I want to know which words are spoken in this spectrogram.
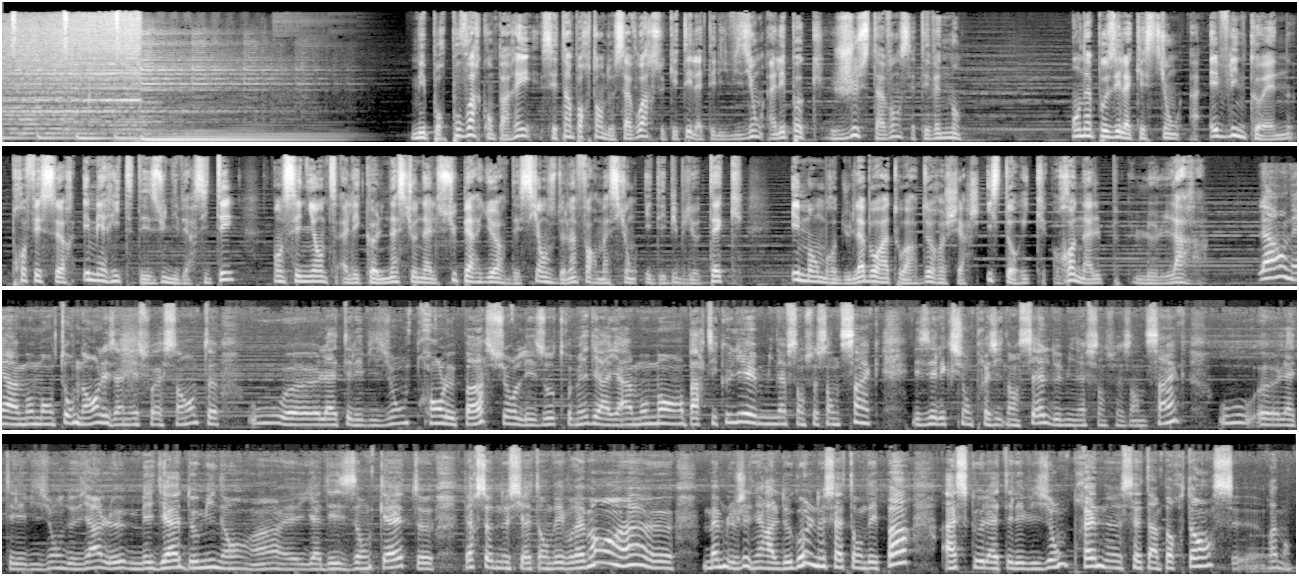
Mais pour pouvoir comparer, c'est important de savoir ce qu'était la télévision à l'époque, juste avant cet événement on a posé la question à Evelyn Cohen, professeure émérite des universités, enseignante à l'École nationale supérieure des sciences de l'information et des bibliothèques, et membre du laboratoire de recherche historique Rhône-Alpes, le LARA. Là, on est à un moment tournant, les années 60, où euh, la télévision prend le pas sur les autres médias. Il y a un moment en particulier, 1965, les élections présidentielles de 1965, où euh, la télévision devient le média dominant. Hein. Il y a des enquêtes, euh, personne ne s'y attendait vraiment, hein. même le général de Gaulle ne s'attendait pas à ce que la télévision prenne cette importance, vraiment.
